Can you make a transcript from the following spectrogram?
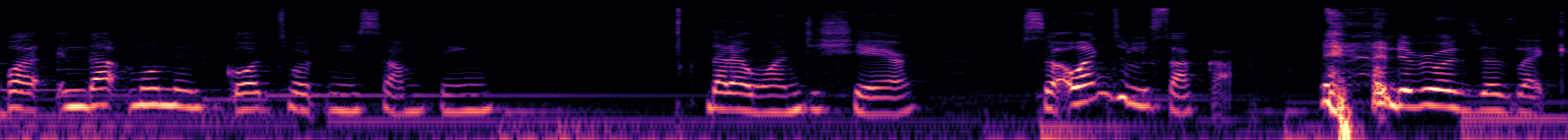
But in that moment, God taught me something that I want to share. So I went to Lusaka, and everyone's just like,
